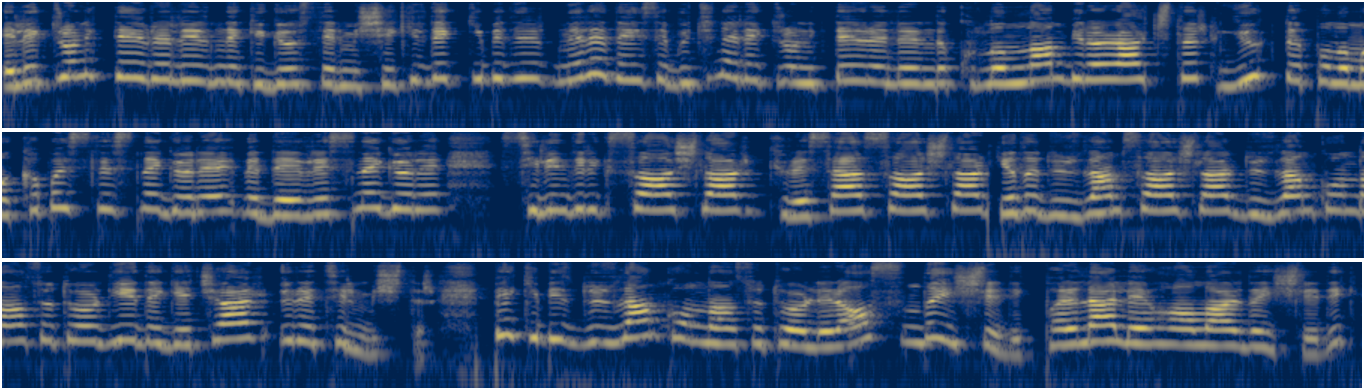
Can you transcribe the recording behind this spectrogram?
Elektronik devrelerindeki gösterimi şekildeki gibidir. Neredeyse bütün elektronik devrelerinde kullanılan bir araçtır. Yük depolama kapasitesine göre ve devresine göre silindirik sağaçlar, küresel sağaçlar ya da düzlem sağaçlar, düzlem kondansatör diye de geçer üretilmiştir. Peki biz düzlem kondansatörleri aslında işledik. Paralel levhalarda işledik.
